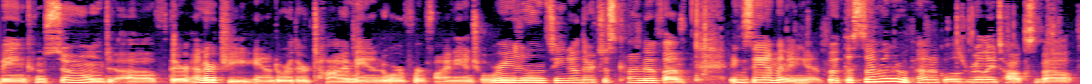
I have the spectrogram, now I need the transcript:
being consumed of their energy and or their time and or for financial reasons. You know, they're just kind of um, examining it. But the Seven of Pentacles really talks about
